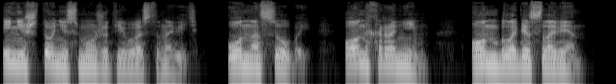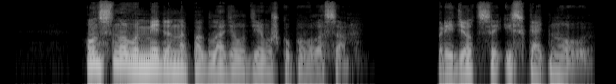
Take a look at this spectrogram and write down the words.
и ничто не сможет его остановить. Он особый, он храним, он благословен. Он снова медленно погладил девушку по волосам. Придется искать новую.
